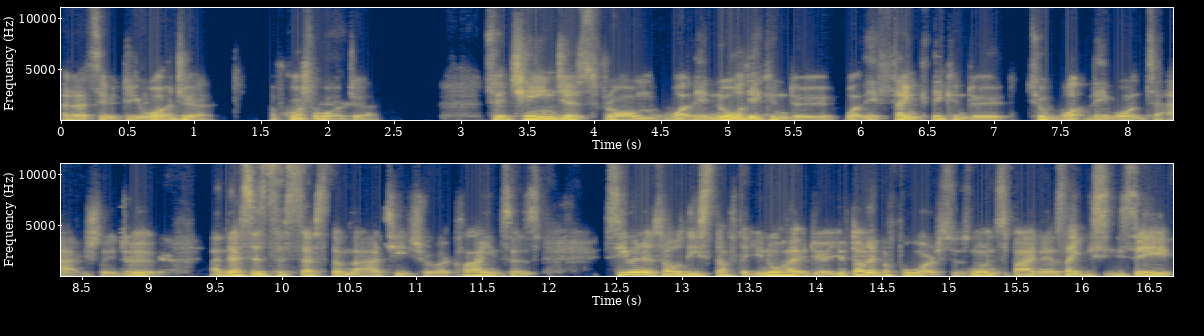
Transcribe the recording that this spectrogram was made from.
And I'd say, Do you want to do it? Of course I want to do it. So it changes from what they know they can do, what they think they can do, to what they want to actually do. And this is the system that I teach with our clients is see when it's all these stuff that you know how to do it, you've done it before, so it's no inspiring. It's like you say,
